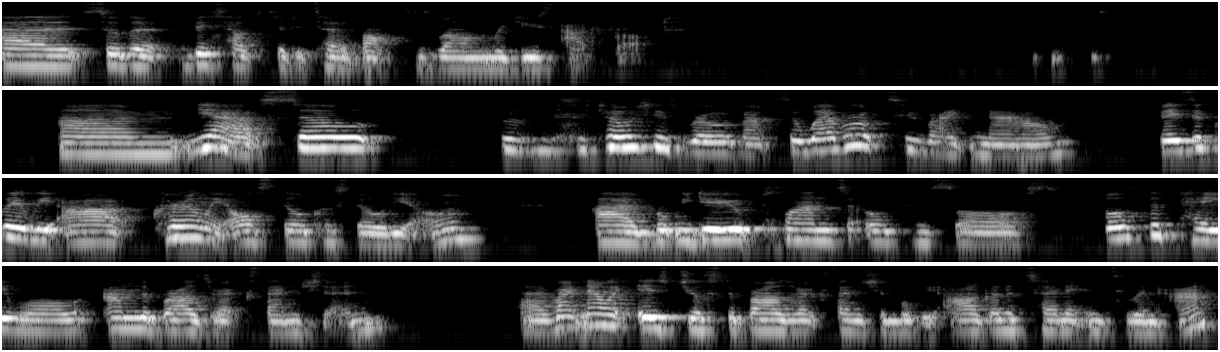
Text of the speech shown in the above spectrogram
uh, so that this helps to deter bots as well and reduce ad fraud. Um, yeah, so so the Satotious roadmap. So where we're up to right now, basically we are currently all still custodial, um, but we do plan to open source both the paywall and the browser extension. Uh, right now it is just a browser extension, but we are going to turn it into an app.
